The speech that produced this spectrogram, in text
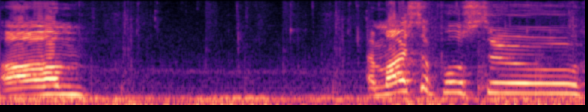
Um... Am I supposed to...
